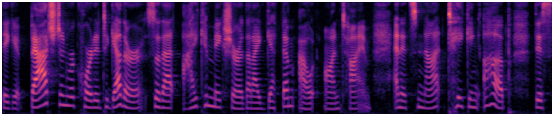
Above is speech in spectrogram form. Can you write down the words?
They get batched and recorded together so that I can make sure that I get them out on time. And it's not taking up this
